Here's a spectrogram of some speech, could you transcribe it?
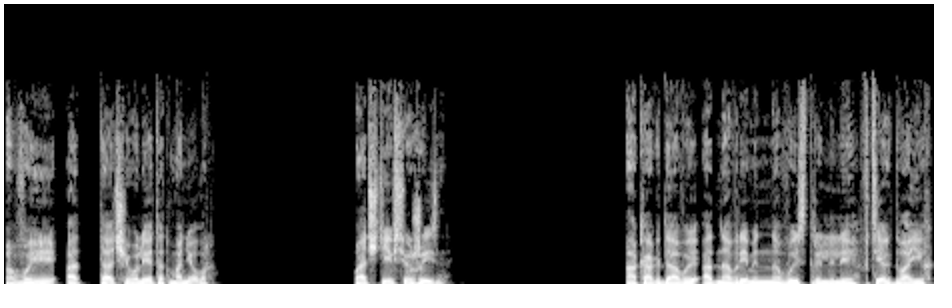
Вы оттачивали этот маневр? Почти всю жизнь. А когда вы одновременно выстрелили в тех двоих,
